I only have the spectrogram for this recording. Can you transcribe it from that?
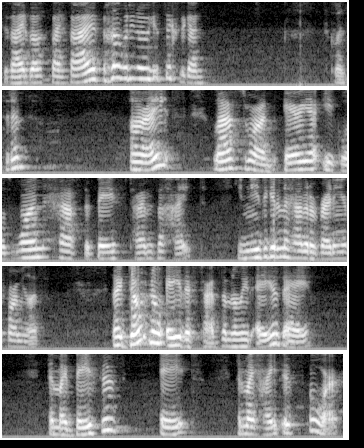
Divide both by 5. what do you know? We get 6 again. It's a coincidence. All right. Last one. Area equals 1 half the base times the height. You need to get in the habit of writing your formulas. And I don't know A this time, so I'm going to leave A as A. And my base is 8, and my height is 4.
